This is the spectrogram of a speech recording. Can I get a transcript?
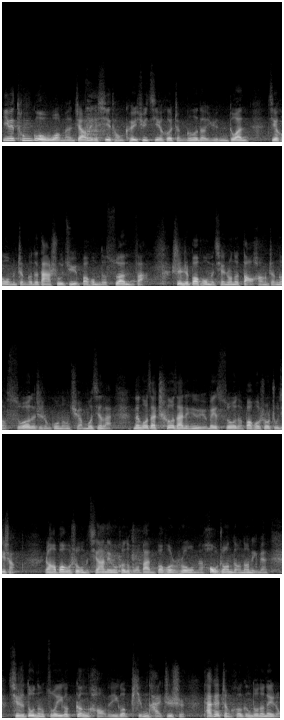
因为通过我们这样的一个系统，可以去结合整个的云端，结合我们整个的大数据，包括我们的算法。甚至包括我们前装的导航，整个所有的这种功能全部进来，能够在车载领域为所有的，包括说主机厂，然后包括说我们其他内容合作伙伴，包括说我们后装等等里面，其实都能做一个更好的一个平台支持，它可以整合更多的内容，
